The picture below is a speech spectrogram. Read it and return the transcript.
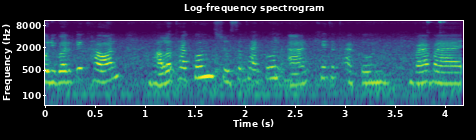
পরিবারকে খাওয়ান। ভালো থাকুন, সুস্থ থাকুন আর খেতে থাকুন। বাই বাই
